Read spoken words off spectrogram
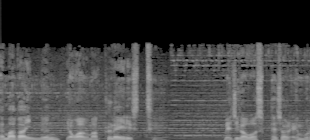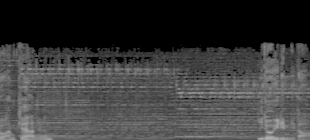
테마가 있는 영화 음악 플레이리스트 매직아워 스페셜 M으로 함께하는 일요일입니다.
